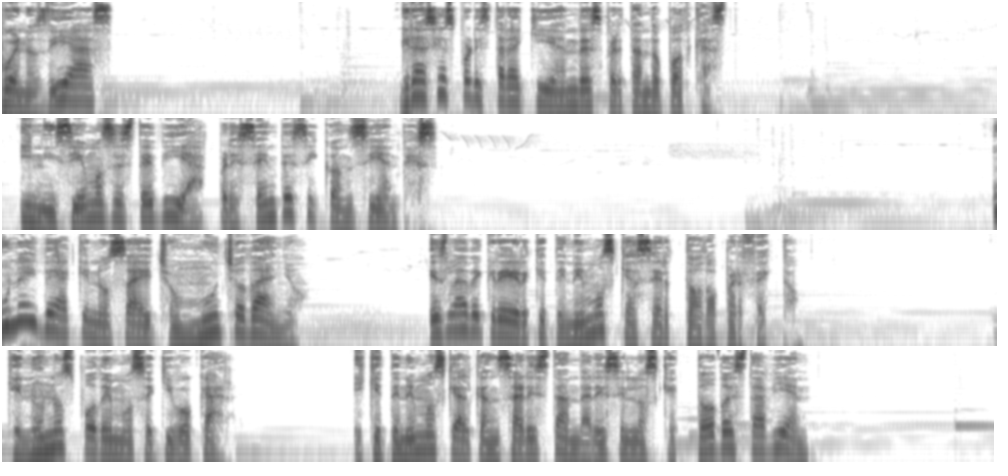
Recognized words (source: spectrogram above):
Buenos días. Gracias por estar aquí en Despertando Podcast. Iniciemos este día presentes y conscientes. Una idea que nos ha hecho mucho daño es la de creer que tenemos que hacer todo perfecto, que no nos podemos equivocar y que tenemos que alcanzar estándares en los que todo está bien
